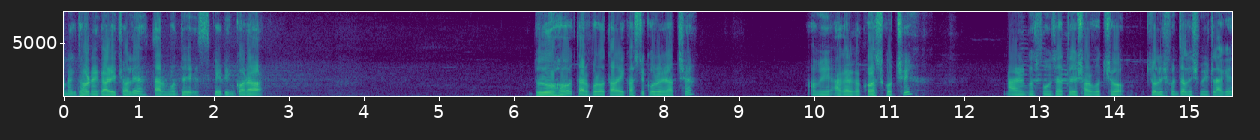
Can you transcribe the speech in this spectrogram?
অনেক ধরনের গাড়ি চলে, তার মধ্যে স্কেটিং করা দুরূহ, তারপরেও তারা এই কাজটি করে যাচ্ছে। আমি আগারগা ক্রস করছি। নারায়ণগঞ্জ পৌঁছাতে সর্বোচ্চ চল্লিশ পঁয়তাল্লিশ মিনিট লাগে।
